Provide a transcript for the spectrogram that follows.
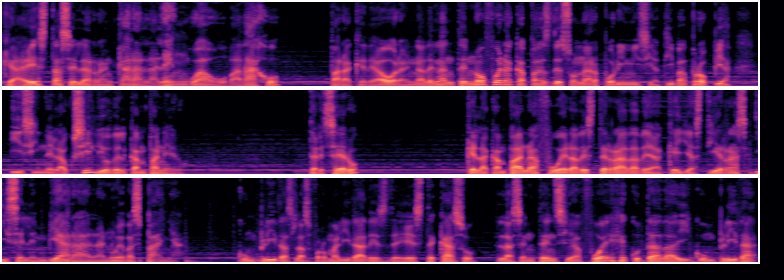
que a ésta se le arrancara la lengua o badajo para que de ahora en adelante no fuera capaz de sonar por iniciativa propia y sin el auxilio del campanero. Tercero, que la campana fuera desterrada de aquellas tierras y se le enviara a la Nueva España. Cumplidas las formalidades de este caso, la sentencia fue ejecutada y cumplida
